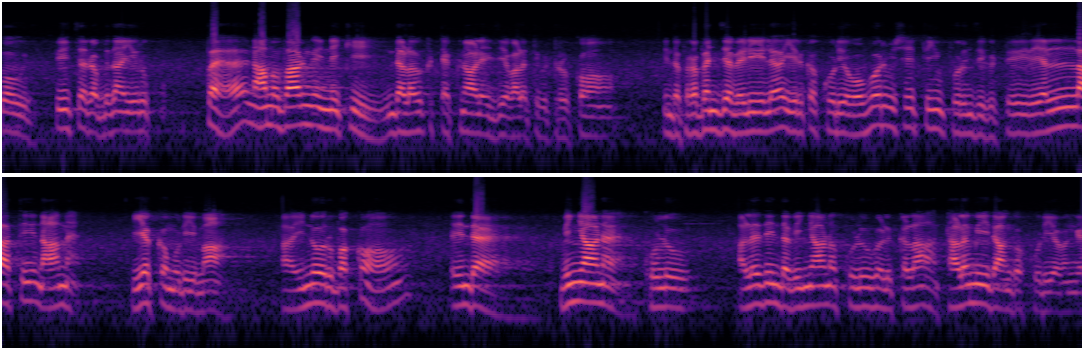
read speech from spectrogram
போகுது. ஃபியூச்சர் அப்படி தான் இருக்கும். இப்போ நாம் பாருங்கள் இன்றைக்கி இந்த அளவுக்கு டெக்னாலஜியை வளர்த்துக்கிட்டு இருக்கோம் இந்த பிரபஞ்ச வெளியில் இருக்கக்கூடிய ஒவ்வொரு விஷயத்தையும் புரிஞ்சுக்கிட்டு இது எல்லாத்தையும் நாம் இயக்க முடியுமா? இன்னொரு பக்கம் இந்த விஞ்ஞான குழு அல்லது இந்த விஞ்ஞான குழுக்களுக்கெல்லாம் தலைமை தாங்கக்கூடியவங்க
